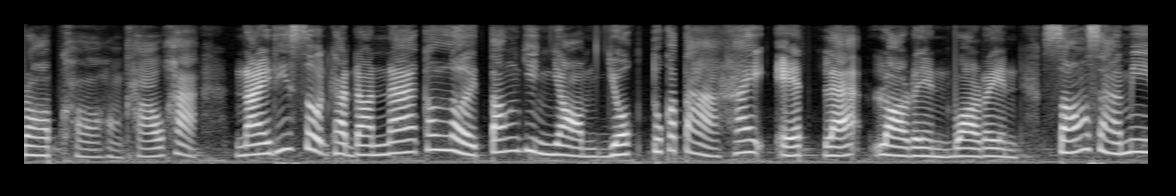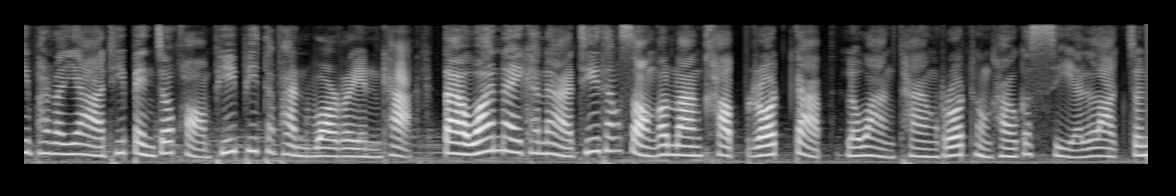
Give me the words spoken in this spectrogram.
รอบๆคอของเขาค่ะ ในที่สุดค่ะดอนน่าก็เลยต้องยินยอมยกตุ๊กตาให้เอ็ดและลอเรนวอร์เรนสองสามีภรรยาที่เป็นเจ้าของพิพิธภัณฑ์วอร์เรนค่ะ แต่ว่าในขณะที่ทั้งสองกำลังขับรถกลับระหว่างทางรถของเขาก็เสียหลัก จน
